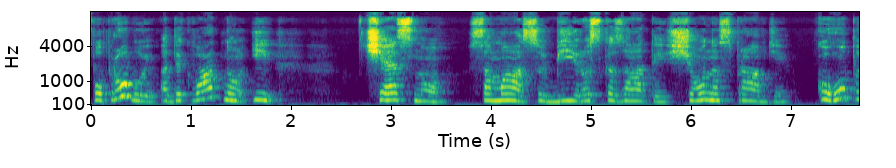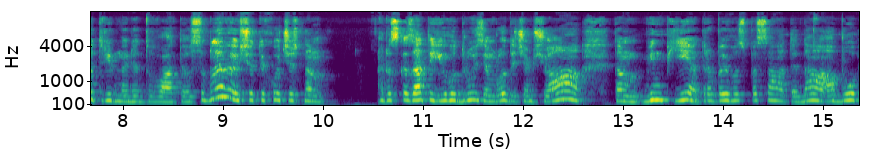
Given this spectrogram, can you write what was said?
Попробуй адекватно і чесно сама собі розказати, що насправді, кого потрібно рятувати. Особливо, якщо ти хочеш там розказати його друзям, родичам, що а, там він п'є, треба його спасати. Да? Або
